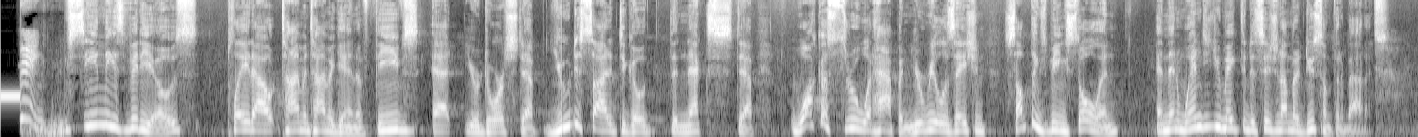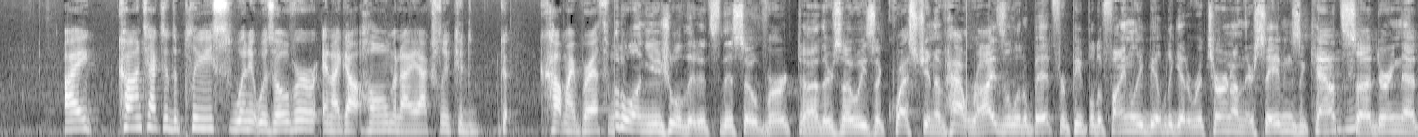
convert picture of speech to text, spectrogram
thing. You've seen these videos played out time and time again of thieves at your doorstep. You decided to go the next step. Walk us through what happened, your realization something's being stolen, and then when did you make the decision I'm going to do something about it? I contacted the police when it was over and I got home and I actually could caught my breath. A little unusual that it's this overt. Uh, there's always a question of how rise a little bit for people to finally be able to get a return on their savings accounts mm -hmm. uh, during that.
